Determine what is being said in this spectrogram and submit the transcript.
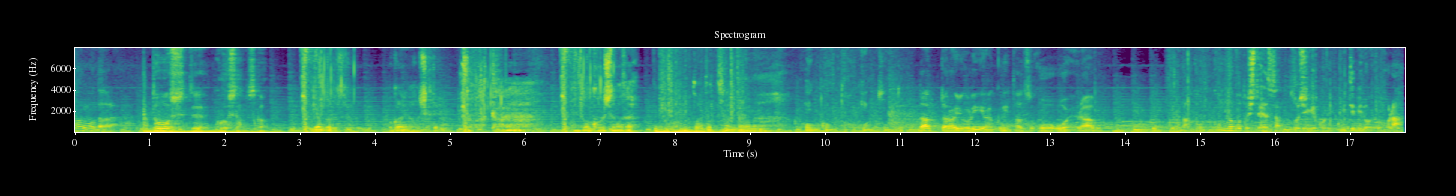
変わるもんだから。どうして殺したんですか？ギャンブルするお金が欲しくて。どうだったかな本当は殺してません。本当はどっちなんだろうな。怨恨と保険金と。だったらより役に立つ方を選ぶ。なここんなことしたやつなんだぞ重森見てみろよほら。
